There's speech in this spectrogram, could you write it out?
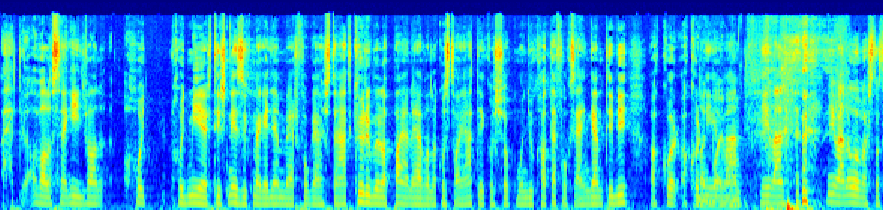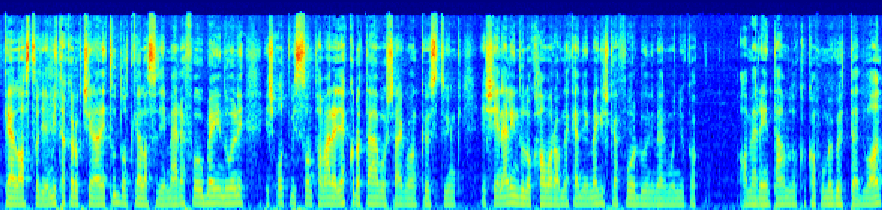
Hát valószínűleg így van, hogy, hogy miért is. Nézzük meg egy emberfogást. Tehát körülbelül a pályán el vannak osztva a játékosok, mondjuk ha te fogsz engem, Tibi, akkor, akkor Nagy nyilván, van. nyilván, nyilván olvasnod kell azt, hogy én mit akarok csinálni, tudnod kell azt, hogy én merre fogok beindulni, és ott viszont, ha már egy ekkora távolság van köztünk, és én elindulok hamarabb, neked még meg is kell fordulni, mert mondjuk a amerre én támadok, a kapu mögötted van,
